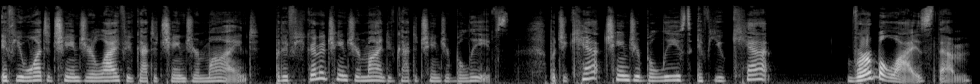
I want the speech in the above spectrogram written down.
if you want to change your life, you've got to change your mind. But if you're going to change your mind, you've got to change your beliefs. But you can't change your beliefs if you can't verbalize them.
